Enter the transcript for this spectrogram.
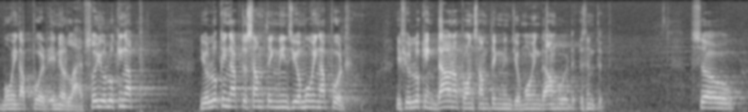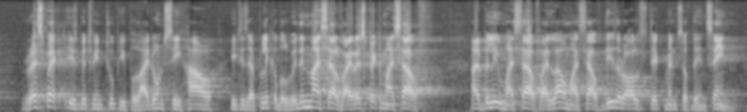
moving upward in your life, so you're looking up. You're looking up to something means you're moving upward. If you're looking down upon something means you're moving downward, isn't it? So, respect is between two people. I don't see how it is applicable. Within myself, I respect myself, I believe myself, I love myself. These are all statements of the insane.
